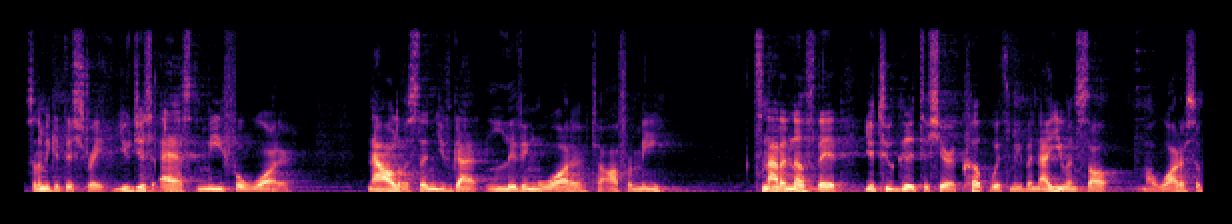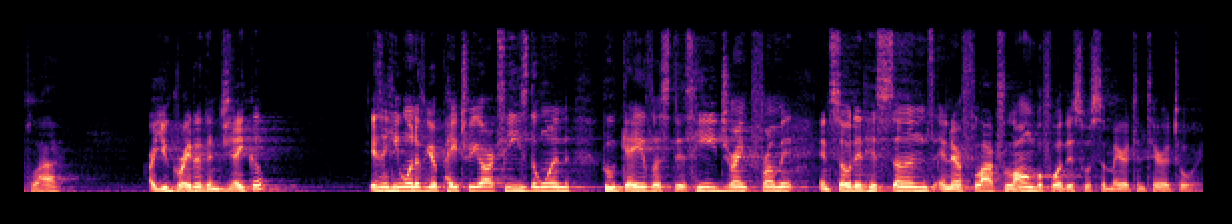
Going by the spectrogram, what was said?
So let me get this straight. You just asked me for water. Now all of a sudden you've got living water to offer me. It's not enough that you're too good to share a cup with me, but now you insult my water supply? Are you greater than Jacob? Isn't he one of your patriarchs? He's the one who gave us this. He drank from it, and so did his sons and their flocks long before this was Samaritan territory.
